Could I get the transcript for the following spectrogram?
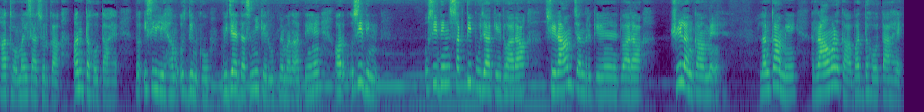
हाथों महिषासुर का अंत होता है। तो इसीलिए हम उस दिन को विजय दशमी के रूप में मनाते हैं और उसी दिन उसी दिन शक्ति पूजा के द्वारा, श्री रामचंद्र के द्वारा श्रीलंका में, लंका में रावण का वध होता है।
